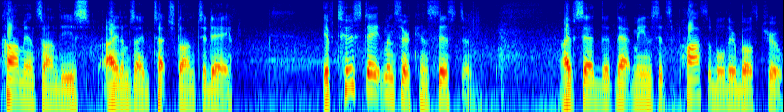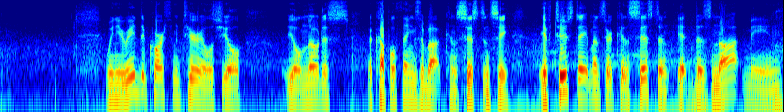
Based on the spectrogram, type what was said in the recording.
comments on these items I've touched on today. If two statements are consistent, I've said that that means it's possible they're both true. When you read the course materials, you'll, you'll notice a couple things about consistency. If two statements are consistent, it does not mean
